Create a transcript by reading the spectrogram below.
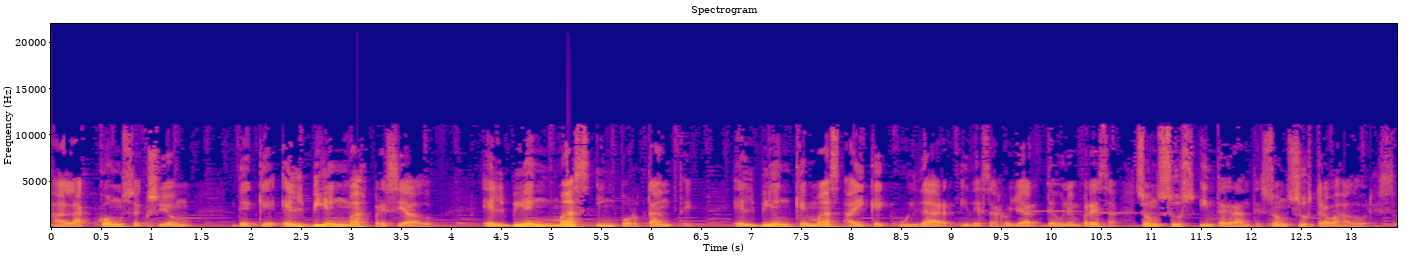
a la concepción de que el bien más preciado, el bien más importante, el bien que más hay que cuidar y desarrollar de una empresa son sus integrantes, son sus trabajadores.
